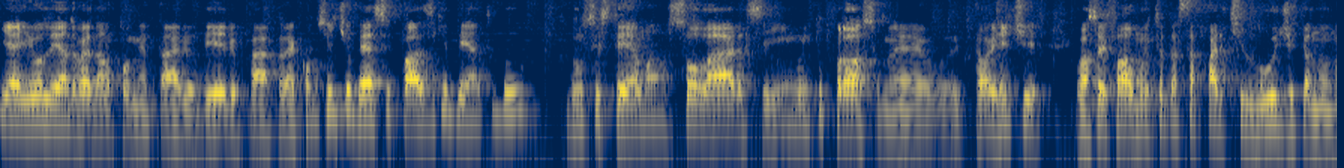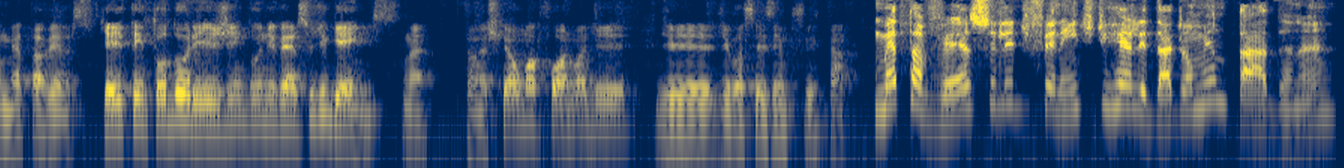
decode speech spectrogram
e aí o Leandro vai dar um comentário dele, o Caco, é como se estivesse quase que dentro de um sistema solar assim muito próximo, né? Então a gente gosta de falar muito dessa parte lúdica no, no metaverso, que aí tem toda a origem do universo de games, né? Então acho que é uma forma de, de, de você exemplificar. O metaverso ele é diferente de realidade aumentada, né?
